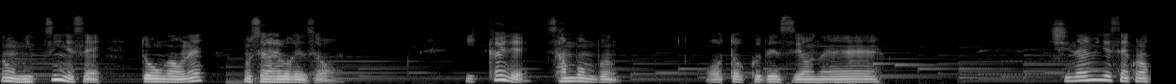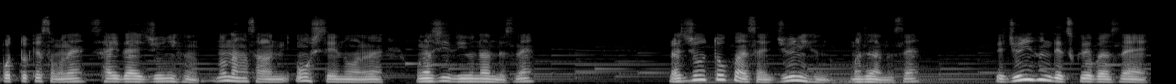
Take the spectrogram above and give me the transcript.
の3つにですね、動画をね、載せられるわけですよ。1回で3本分。お得ですよね。ちなみにですね、このポッドキャストもね、最大12分の長さをしているのはね、同じ理由なんですね。ラジオトークはですね、12分までなんですね。で、12分で作ればですね、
